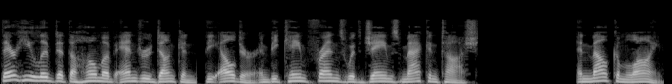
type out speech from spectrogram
There he lived at the home of Andrew Duncan, the elder and became friends with James Mackintosh and Malcolm Laing.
